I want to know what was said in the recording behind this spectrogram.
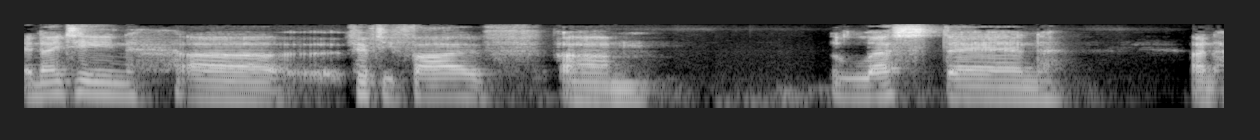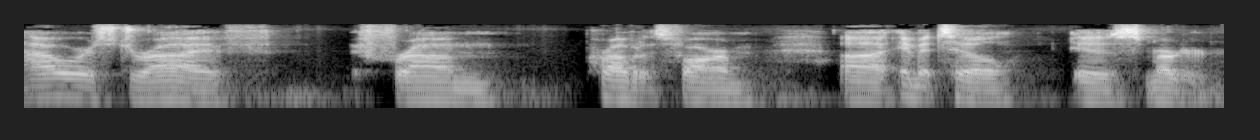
in 1955, uh, um, less than an hour's drive from Providence Farm, uh, Emmett Till is murdered.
